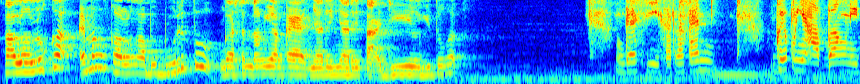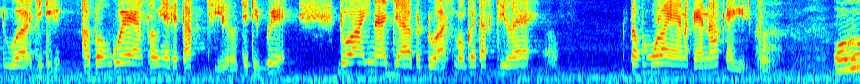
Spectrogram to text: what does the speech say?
kalau lu kak, emang kalau ngabuburit tuh nggak senang yang kayak nyari-nyari takjil gitu kak? Enggak sih karena kan gue punya abang nih dua jadi abang gue yang selalu nyari takjil jadi gue doain aja berdoa semoga takjilnya ketemu lah yang enak-enak kayak gitu Oh lu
